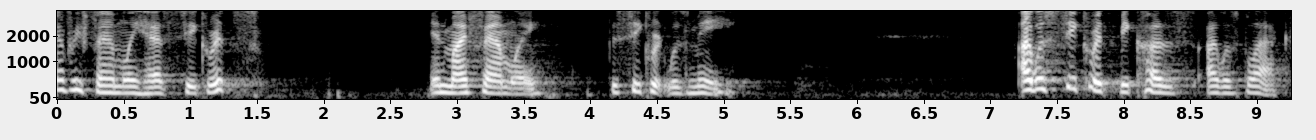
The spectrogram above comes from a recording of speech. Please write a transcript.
Every family has secrets. In my family, the secret was me. I was secret because I was black.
